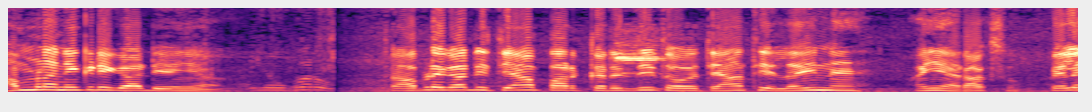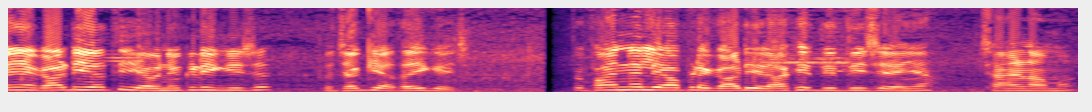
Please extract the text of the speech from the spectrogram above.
હમણાં નીકળી ગાડી અહીંયા. તો આપણે ગાડી ત્યાં પાર્ક કરી દીધી તો ત્યાંથી લઈને અહીંયા રાખશું. પહેલાં અહીંયા ગાડી હતી, હવે નીકળી ગઈ છે, તો જગ્યા થઈ ગઈ છે. તો ફાઇનલી આપણે ગાડી રાખી દીધી છે અહીંયા, છાયણામાં.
